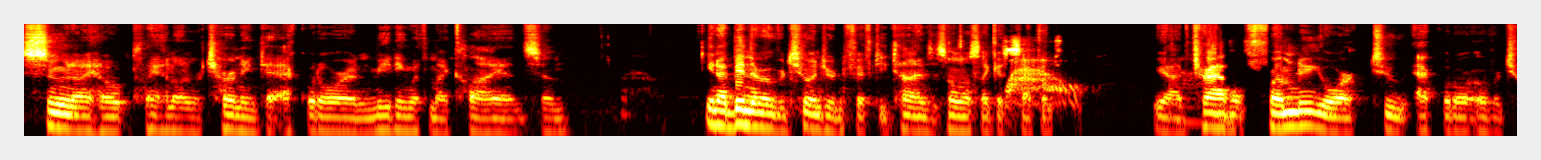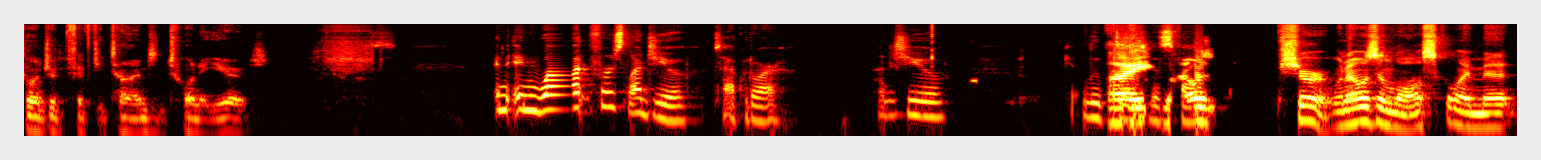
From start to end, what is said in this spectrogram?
soon, I hope, plan on returning to Ecuador and meeting with my clients. And, you know, I've been there over 250 times. It's almost like a wow. second. Yeah, I've traveled from New York to Ecuador over 250 times in 20 years. And, and what first led you to Ecuador? How did you get looped I, into this I was, sure. When I was in law school, I met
